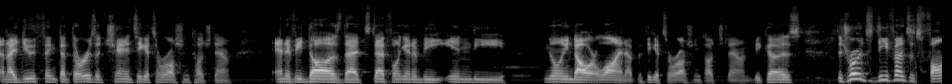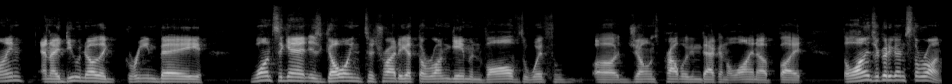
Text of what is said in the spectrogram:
and I do think that there is a chance he gets a rushing touchdown. And if he does, that's definitely going to be in the million dollar lineup if he gets a rushing touchdown, because Detroit's defense is fine, and I do know that Green Bay, once again, is going to try to get the run game involved with uh, Jones probably being back in the lineup, but the Lions are good against the run.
